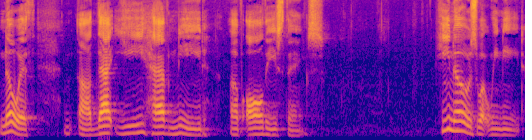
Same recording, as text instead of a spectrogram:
knoweth uh, that ye have need of all these things." He knows what we need.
